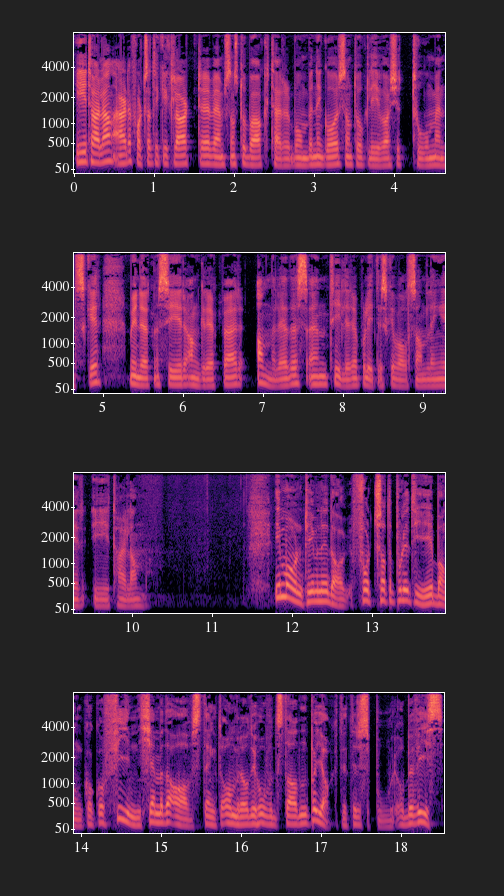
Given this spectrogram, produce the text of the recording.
I Thailand er det fortsatt ikke klart eh, hvem som sto bak terrorbomben i går som tok livet av 22 mennesker. Myndighetene sier angrepet er annerledes enn tidligere politiske voldshandlinger i Thailand. I morgentimen i dag fortsatte politiet i Bangkok å finkjemme det avstengte området i hovedstaden på jakt etter spor og bevis.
